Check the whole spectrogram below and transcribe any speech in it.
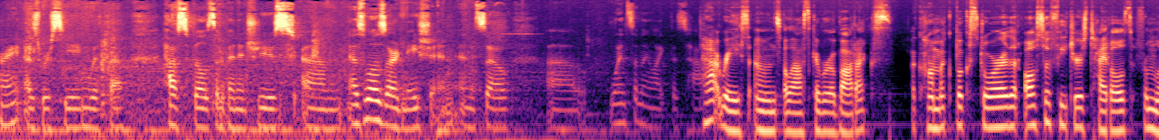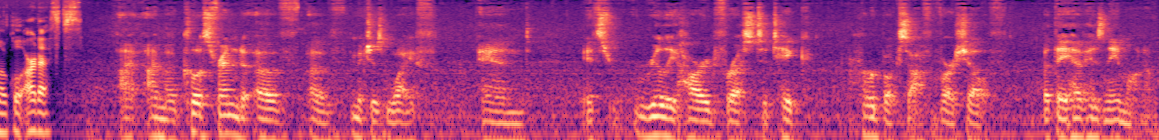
right, as we're seeing with the House bills that have been introduced, um, as well as our nation. And so uh, when something like this happens. Pat Race owns Alaska Robotics, a comic book store that also features titles from local artists. I, I'm a close friend of, of Mitch's wife, and it's really hard for us to take her books off of our shelf, but they have his name on them,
